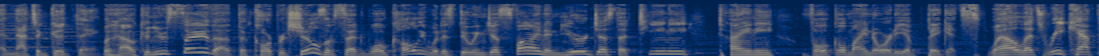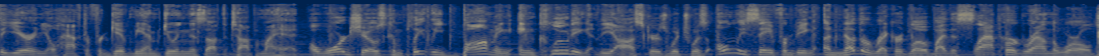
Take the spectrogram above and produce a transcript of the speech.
and that's a good thing. But how can you say that? The corporate shills have said woke Hollywood is doing just fine, and you're just a teeny tiny vocal minority of bigots. Well, let's recap the year, and you'll have to forgive me, I'm doing this off the top of my head. Award shows completely bombing, including the Oscars, which was only saved from being another record low by the slap heard around the world.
